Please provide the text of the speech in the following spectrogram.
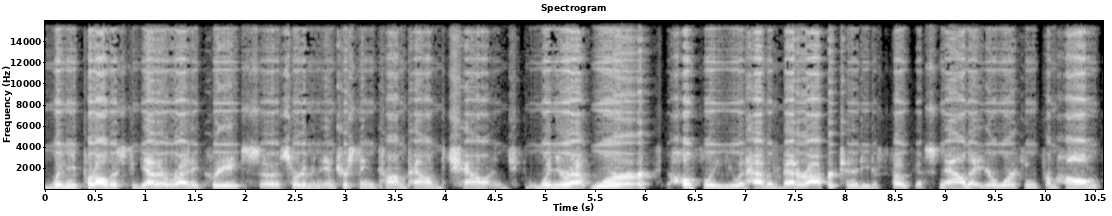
When you put all this together right it creates uh, sort of an interesting compound challenge. When you're at work hopefully you would have a better opportunity to focus. Now that you're working from home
